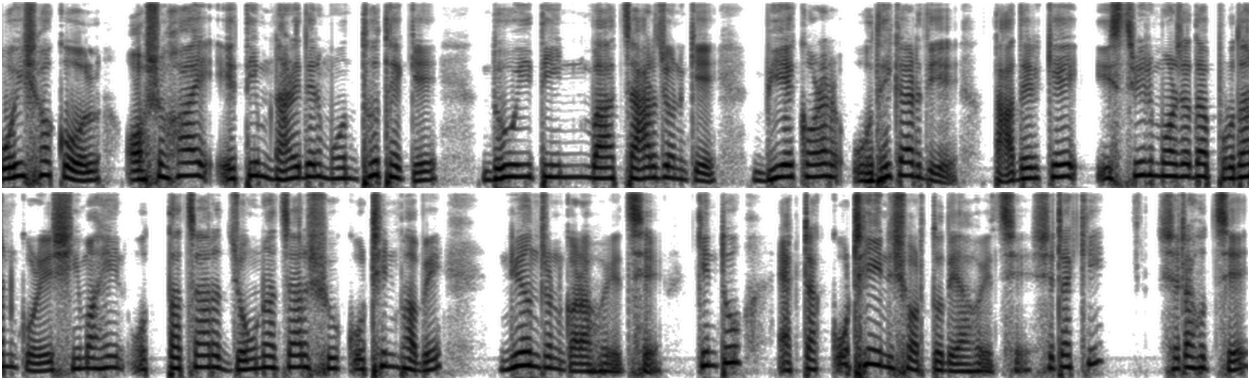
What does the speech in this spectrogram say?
ওই সকল অসহায় এতিম নারীদের মধ্য থেকে দুই, তিন বা চারজনকে বিয়ে করার অধিকার দিয়ে তাদেরকে স্ত্রীর মর্যাদা প্রদান করে সীমাহীন অত্যাচার, যৌনাচার সুকঠিনভাবে নিয়ন্ত্রণ করা হয়েছে। কিন্তু একটা কঠিন শর্ত দেয়া হয়েছে, সেটা কি? সেটা হচ্ছে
